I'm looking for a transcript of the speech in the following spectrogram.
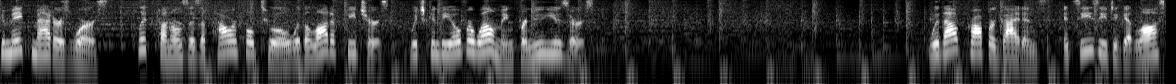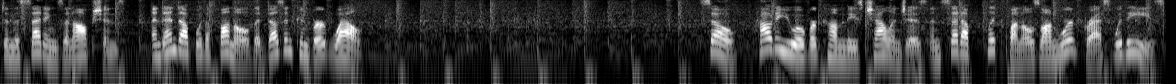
To make matters worse, ClickFunnels is a powerful tool with a lot of features, which can be overwhelming for new users. Without proper guidance, it's easy to get lost in the settings and options, and end up with a funnel that doesn't convert well. So, how do you overcome these challenges and set up ClickFunnels on WordPress with ease?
